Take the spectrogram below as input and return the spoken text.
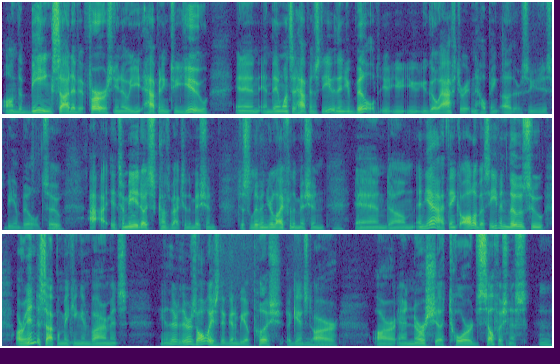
on the being side of it first, you know, happening to you, and and then once it happens to you, then you build. You you you go after it and helping others. So you just be and build. So. Mm. I, it, to me, it just comes back to the mission. Just living your life for the mission, mm. and um, and yeah, I think all of us, even those who are in disciple making environments, you know, there, there's always going to be a push against mm. our our inertia towards selfishness. Mm.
